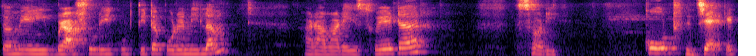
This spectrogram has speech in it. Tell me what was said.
তো আমি এই ব্রাশুর, এই কুর্তিটা পরে নিলাম। আর আমার এই সোয়েটার সরি কোট, জ্যাকেট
